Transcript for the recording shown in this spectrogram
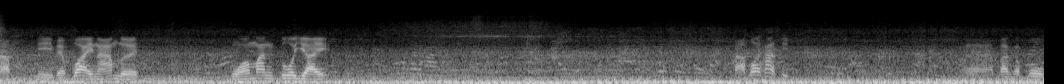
ครับนี่แบบว่ายน้ำเลย หัวมันตัวใหญ่ สามร้อยห้าสิบปลากระพง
